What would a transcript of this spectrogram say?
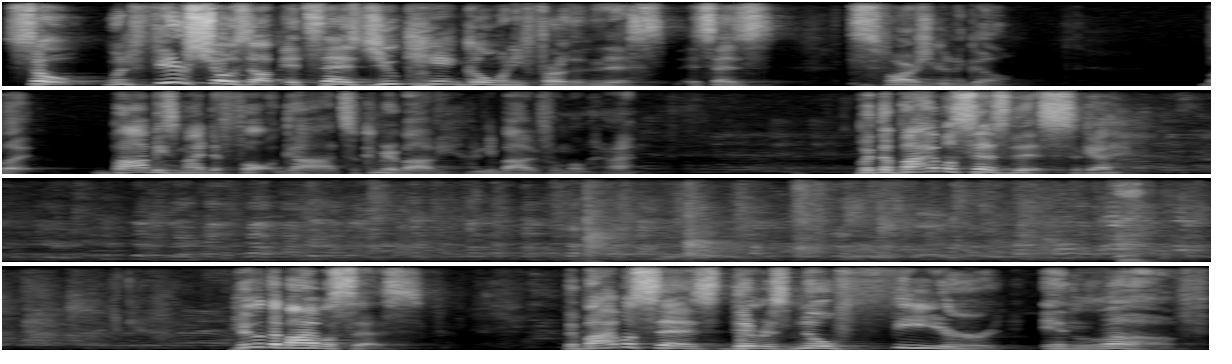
So when fear shows up, it says you can't go any further than this. It says this as far as you're going to go. But Bobby's my default God. So come here, Bobby. I need Bobby for a moment, all right? But the Bible says this, okay? Here's what the Bible says. The Bible says there is no fear in love,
